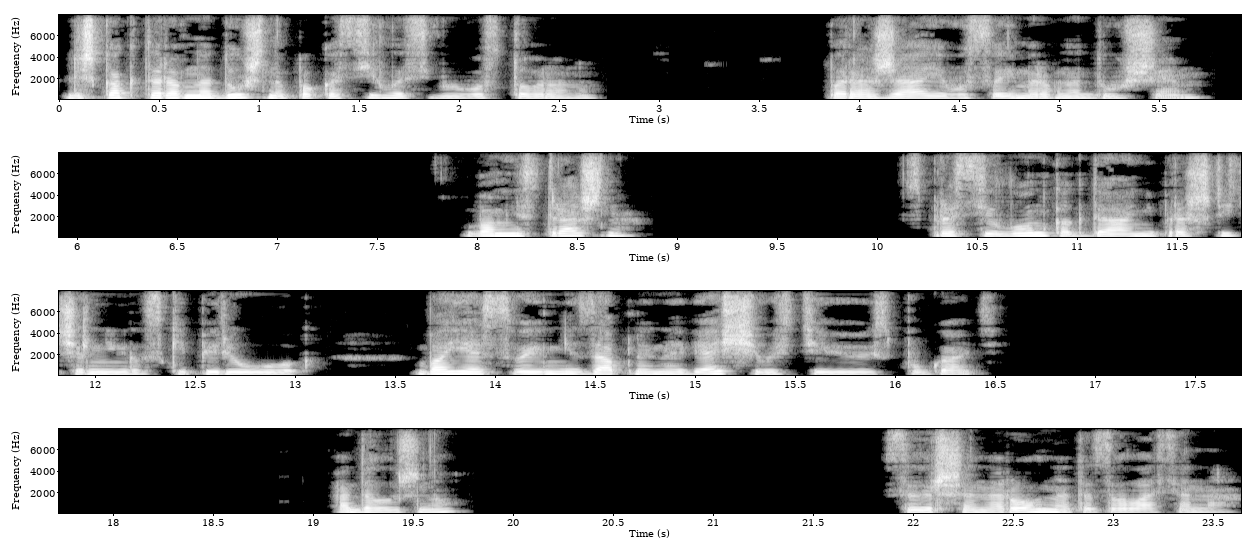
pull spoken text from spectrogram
лишь как-то равнодушно покосилась в его сторону, поражая его своим равнодушием. «Вам не страшно?» — спросил он, когда они прошли Черниговский переулок, боясь своей внезапной навязчивости ее испугать. «А должно?» Совершенно ровно отозвалась она.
